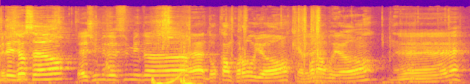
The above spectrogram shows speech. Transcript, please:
준비되셨어요? 네, 준비됐습니다. 네, 녹광 벌어오요. 개번하고요. 네. 네.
